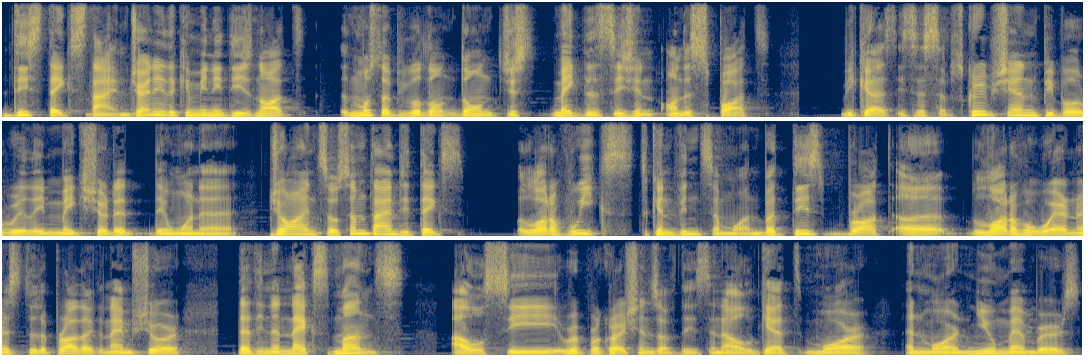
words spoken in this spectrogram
this takes time. Joining the community is not most of the people don't don't just make the decision on the spot because it's a subscription. People really make sure that they want to join. So sometimes it takes a lot of weeks to convince someone. But this brought a lot of awareness to the product, and I'm sure that in the next months I will see repercussions of this, and I'll get more and more new members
